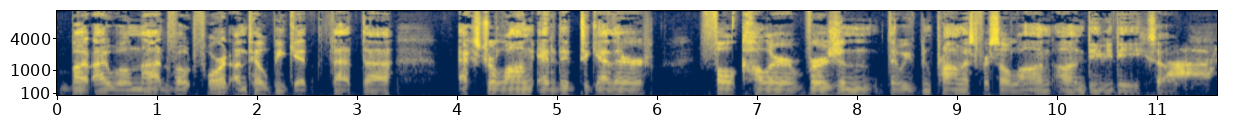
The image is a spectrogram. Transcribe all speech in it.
but I will not vote for it until we get that uh, extra long edited together full color version that we've been promised for so long on DVD. So ah.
